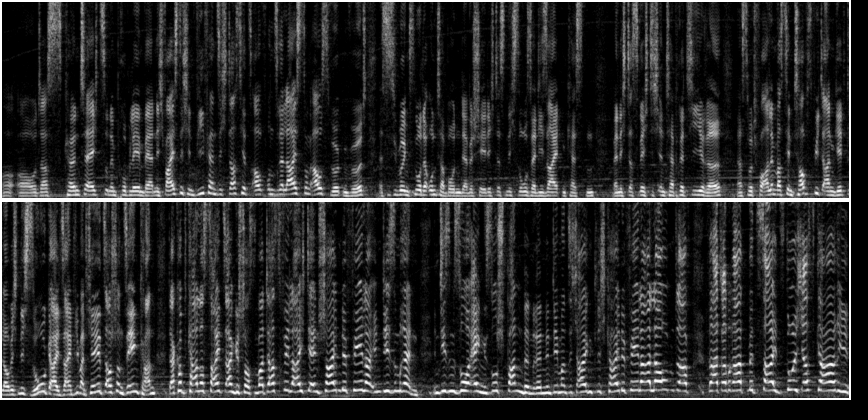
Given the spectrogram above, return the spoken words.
Oh oh, das könnte echt zu einem Problem werden. Ich weiß nicht, inwiefern sich das jetzt auf unsere Leistung auswirken wird. Es ist übrigens nur der Unterboden, der beschädigt ist, nicht so sehr die Seitenkästen, wenn ich das richtig interpretiere. Das wird vor allem, was den Topspeed angeht, glaube ich, nicht so geil sein, wie man hier jetzt auch schon sehen kann. Da kommt Carlos Sainz angeschossen. War das vielleicht der entscheidende Fehler in diesem Rennen? In diesem so engen, so spannenden Rennen, in dem man sich eigentlich keine Fehler erlauben darf. Rad an Rad mit Sainz durch Ascari.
